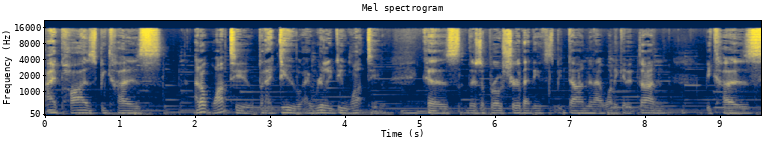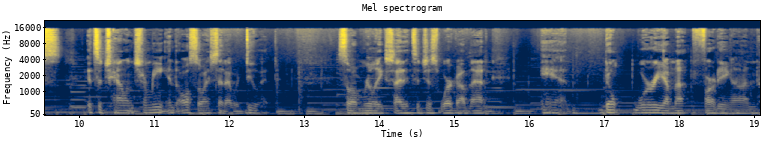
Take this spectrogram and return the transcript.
I pause because I don't want to, but I do. I really do want to because there's a brochure that needs to be done and I want to get it done because it's a challenge for me. And also, I said I would do it. So I'm really excited to just work on that. And don't worry, I'm not farting on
